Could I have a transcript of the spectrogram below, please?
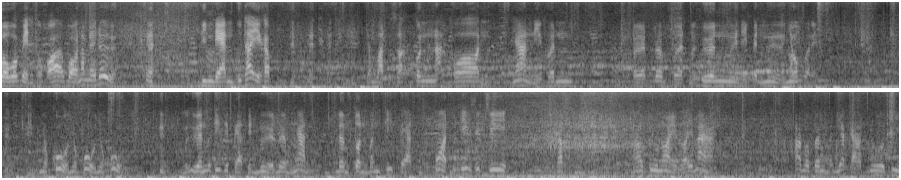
บอกว่าเป็นขอขอบอกน้ำในเด้อดินแดนผู้ไทยครับ จังหวัดสกลนครงานนี่เพิ่นเปิดเริ่มเปิดมืออื่นมือนี่เป็นมือยกยกคู่ยกคู่ยกคู่มือเอือนวันที่ 18 เป็นมือเริ่มงาน เริ่มต้นวันที่8ฮอดวันที่ 14 ครับเอาตู้น้อยร้อยมาก พามาเบิ่งบรรยากาศอยู่ที่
